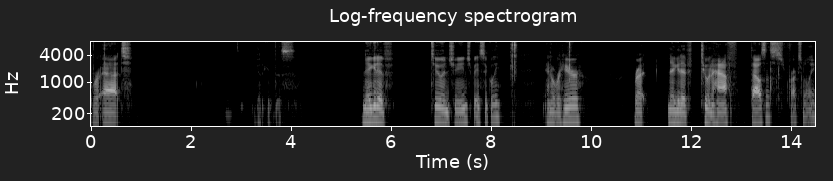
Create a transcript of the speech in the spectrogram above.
We're at, gotta get this, negative two and change basically. And over here, we're at negative two and a half thousandths approximately.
